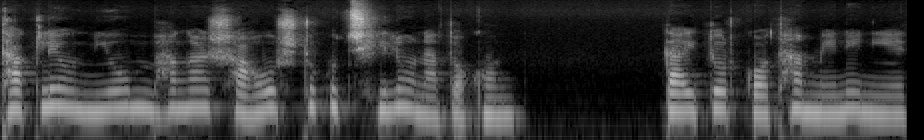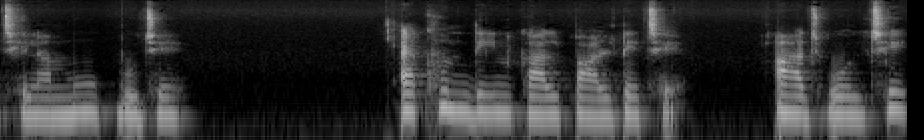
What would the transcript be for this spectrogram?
থাকলেও নিয়ম ভাঙার সাহসটুকু ছিল না তখন। তাই তোর কথা মেনে নিয়েছিলাম মুখ বুঝে। এখন দিনকাল পাল্টেছে। আজ বলছি,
